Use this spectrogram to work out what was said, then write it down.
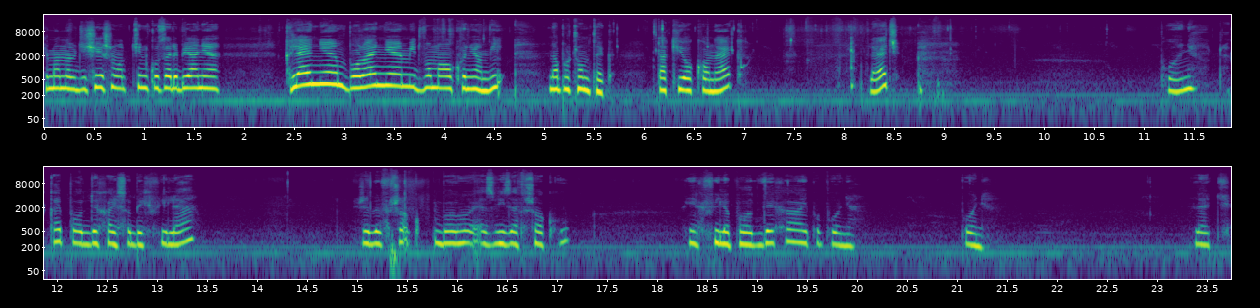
Siemano, w dzisiejszym odcinku zarybianie kleniem, boleniem i dwoma okoniami. Na początek taki okonek. Leć. Płyń. Czekaj, pooddychaj sobie chwilę. Żeby w szoku, bo jest widzę w szoku. Niech chwilę pooddycha i popłynie. Płyń. Leć.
